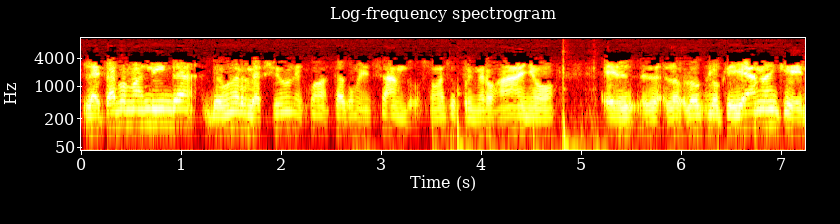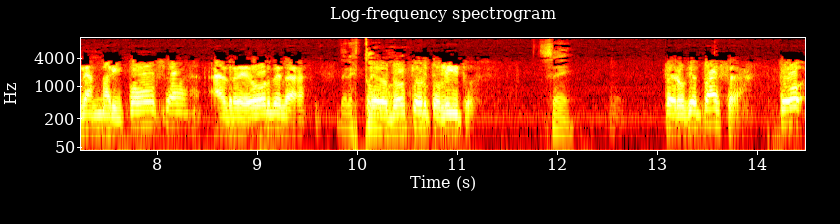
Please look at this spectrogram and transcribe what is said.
la etapa más linda de una relación es cuando está comenzando, son esos primeros años, el, lo, lo- lo que llaman que las mariposas alrededor de, la, Del de los dos tortolitos. Sí. Pero ¿qué pasa? Todo-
